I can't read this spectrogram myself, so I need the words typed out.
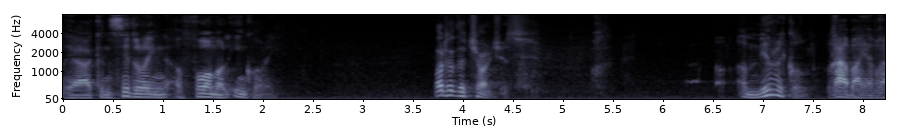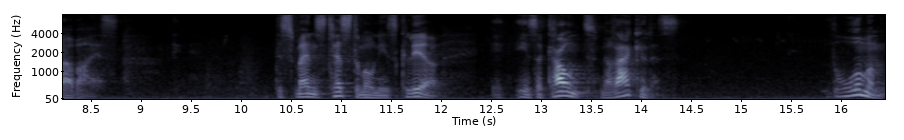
We are considering a formal inquiry. What are the charges? A miracle, Rabbi of Rabbis. This man's testimony is clear, his account miraculous. The woman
